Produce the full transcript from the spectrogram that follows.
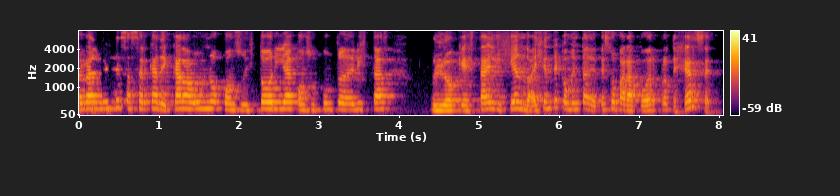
Realmente es acerca de cada uno con su historia, con su punto de vista, lo que está eligiendo. Hay gente que aumenta de peso para poder protegerse.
